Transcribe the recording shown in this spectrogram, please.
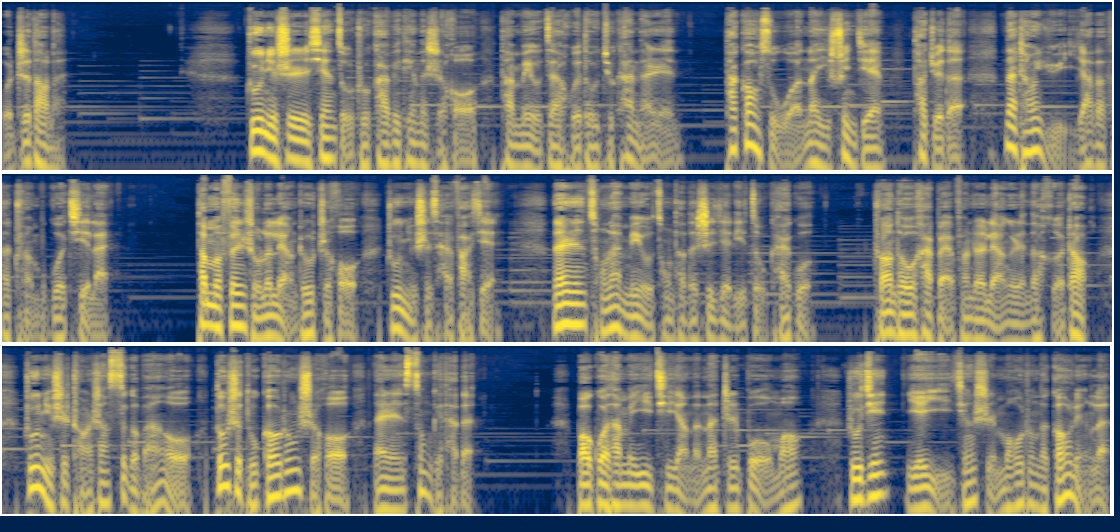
我知道了。”朱女士先走出咖啡厅的时候，她没有再回头去看男人。她告诉我，那一瞬间，她觉得那场雨压得她喘不过气来。他们分手了两周之后，朱女士才发现，男人从来没有从她的世界里走开过。床头还摆放着两个人的合照，朱女士床上四个玩偶都是读高中时候男人送给她的。包括他们一起养的那只布偶猫，如今也已经是猫中的高龄了。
